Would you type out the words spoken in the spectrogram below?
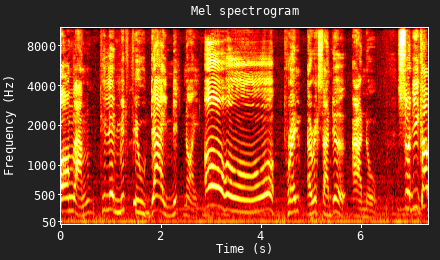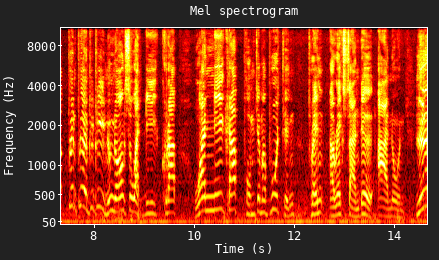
กองหลังที่เล่นมิดฟิลด์ได้นิดหน่อย โอ้โหเทรนต์อเล็กซานเดอร์อาร์โนสวัสดีครับเพื่อนๆ พี่ๆ น้องๆ สวัสดีครับ วันนี้ครับผมจะมาพูดถึงเทรนต์อเล็กซานเดอร์อาร์โนหรือ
